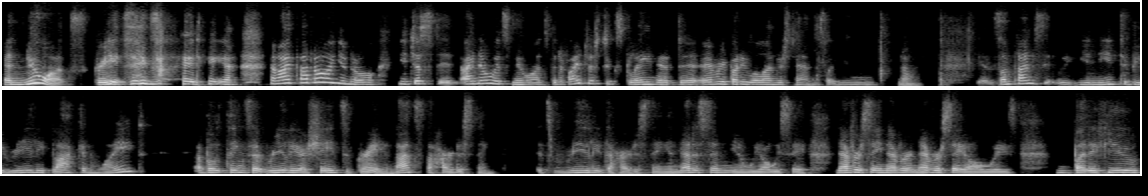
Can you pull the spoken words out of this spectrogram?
and nuance creates anxiety. and I thought, oh, you know, you just, it, I know it's nuance, but if I just explain it, everybody will understand. It's like, mm, no. Sometimes you need to be really black and white about things that really are shades of gray. And that's the hardest thing. It's really the hardest thing. In medicine, you know, we always say, never say never, never say always. But if you,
